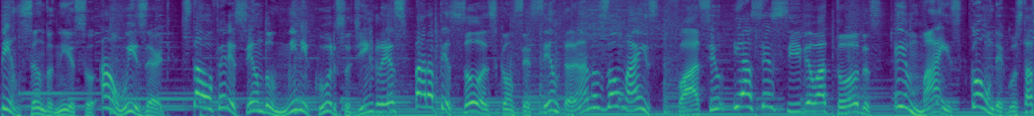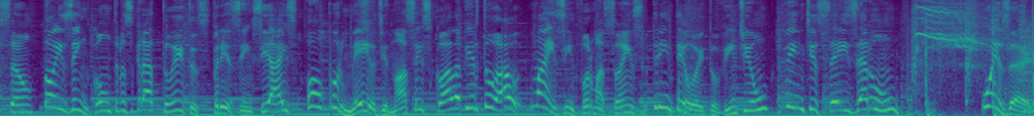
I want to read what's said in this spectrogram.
Pensando nisso, a Wizard está oferecendo um mini curso de inglês para pessoas com 60 anos ou mais, fácil e acessível a todos. E mais, com degustação, dois encontros gratuitos, presenciais ou por meio de nossa escola virtual. Mais informações 3821 2601. Wizard,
